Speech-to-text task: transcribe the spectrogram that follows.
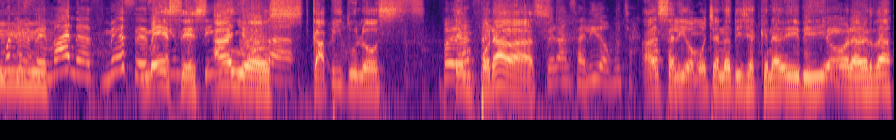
De semanas, meses. sin Meses, años, nada. capítulos, Pero han temporadas. sali- Pero han salido muchas cosas. Han salido muchas noticias que nadie pidió, Sí. la verdad.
